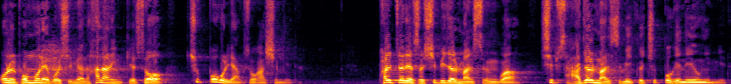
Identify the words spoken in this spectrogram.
오늘 본문에 보시면 하나님께서 축복을 약속하십니다. 8절에서 12절 말씀과 14절 말씀이 그 축복의 내용입니다.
